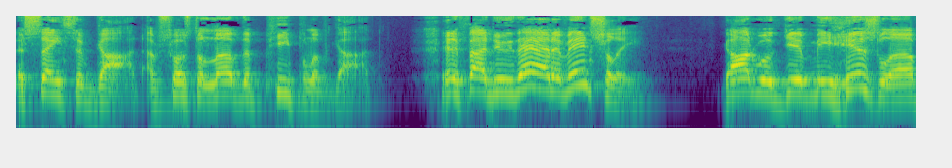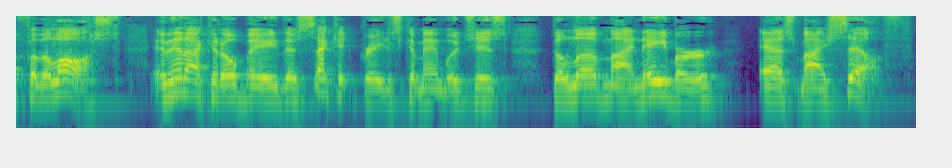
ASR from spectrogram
the saints of God. I'm supposed to love the people of God. And if I do that, eventually God will give me his love for the lost. And then I could obey the second greatest commandment, which is to love my neighbor as myself.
